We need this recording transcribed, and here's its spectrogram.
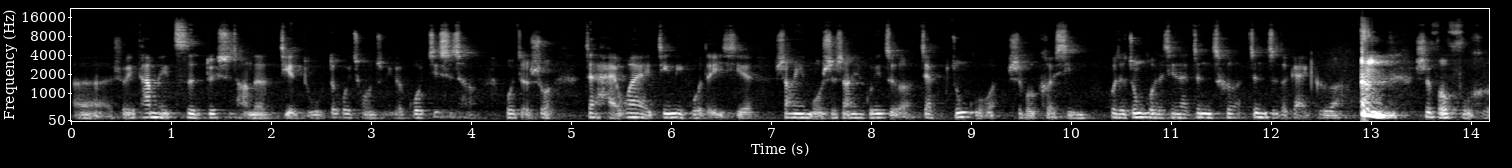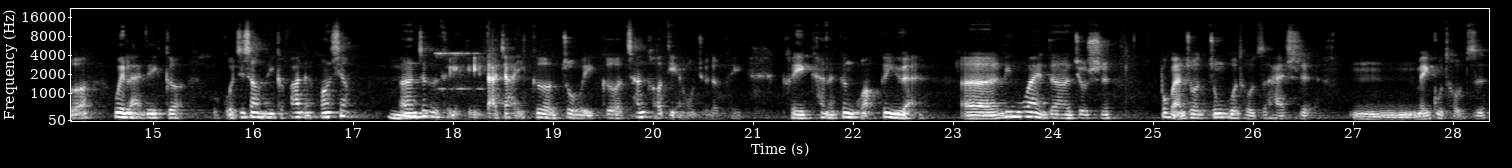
呃，所以他每次对市场的解读都会从一个国际市场，或者说在海外经历过的一些商业模式、商业规则，在中国是否可行，或者中国的现在政策、政治的改革是否符合未来的一个国际上的一个发展方向。嗯，这个可以给大家一个作为一个参考点，我觉得可以可以看得更广更远。呃，另外的就是，不管做中国投资还是嗯美股投资，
